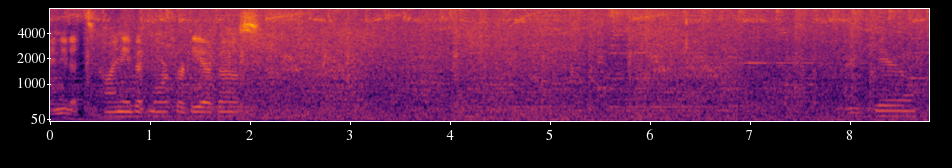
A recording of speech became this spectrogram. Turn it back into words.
I need a tiny bit more for DFS. Thank you.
